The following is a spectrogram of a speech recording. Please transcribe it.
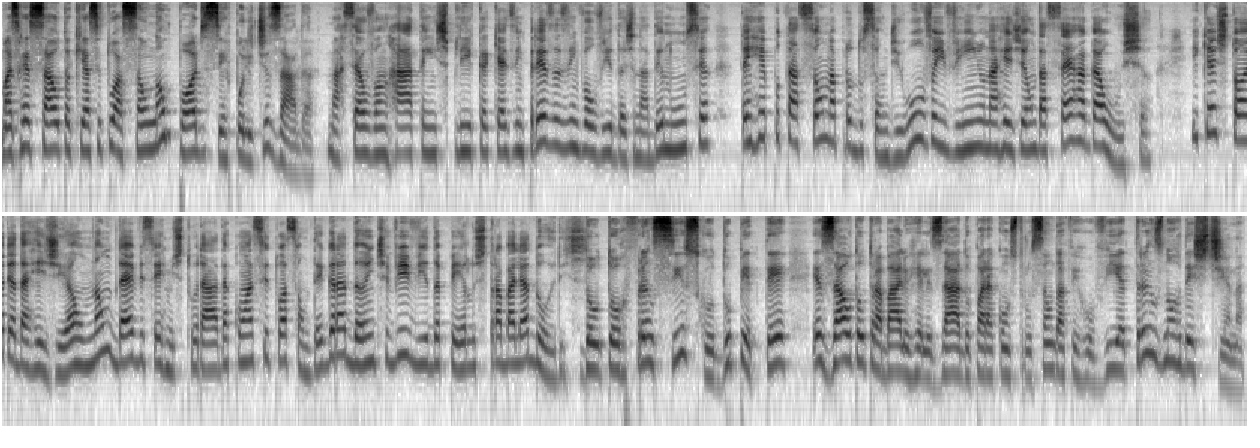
mas ressalta que a situação não pode ser politizada. Marcel Van Hatten explica que as empresas envolvidas na denúncia têm reputação na produção de uva e vinho na região da Serra Gaúcha e que a história da região não deve ser misturada com a situação degradante vivida pelos trabalhadores. Doutor Francisco, do PT, exalta o trabalho realizado para a construção da ferrovia transnordestina.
